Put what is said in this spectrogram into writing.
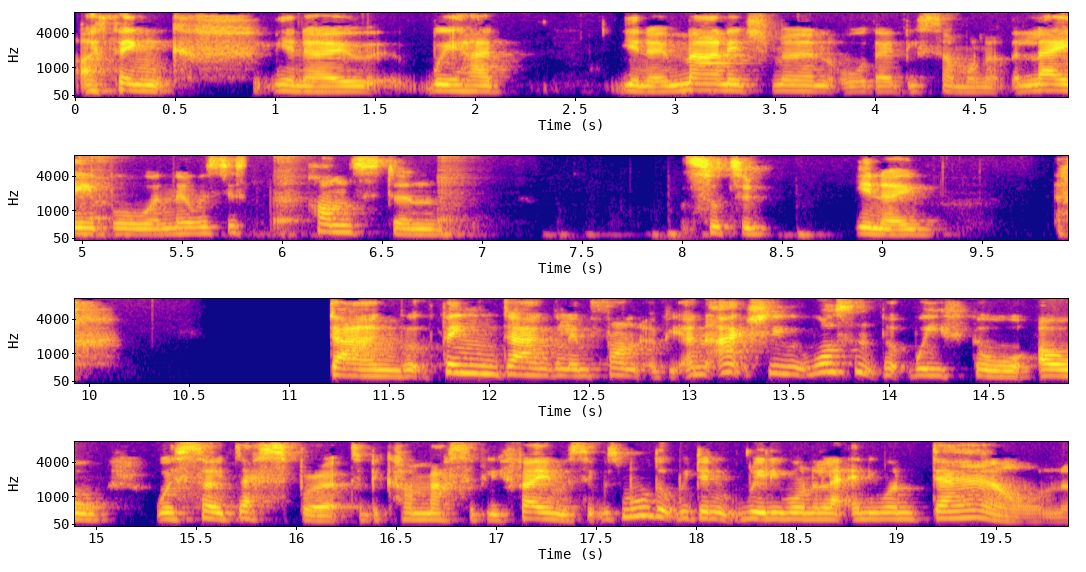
I think, you know, we had, you know, management or there'd be someone at the label, and there was just constant sort of, you know, dangle thing dangle in front of you. And actually, it wasn't that we thought, oh, we're so desperate to become massively famous. It was more that we didn't really want to let anyone down.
